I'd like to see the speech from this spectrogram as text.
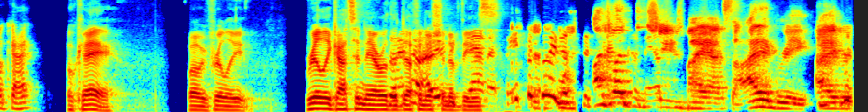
Okay. Okay. Well, we've really, really got to narrow the So, yeah, definition I of these. yeah, Basically, just I'd like to change my answer. I agree. I agree.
